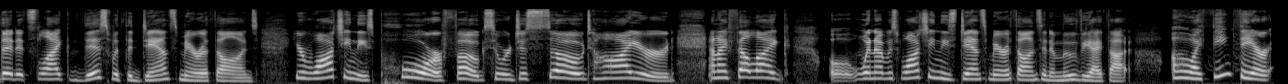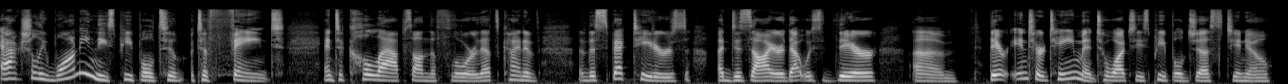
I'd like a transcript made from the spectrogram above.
that it's like this with the dance marathons. You're watching these poor folks who are just so tired. And I felt like oh, when I was watching these dance marathons in a movie, I thought, Oh, I think they are actually wanting these people to to faint and to collapse on the floor. That's kind of the spectators' a desire. That was their um, their entertainment to watch these people just, you know,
